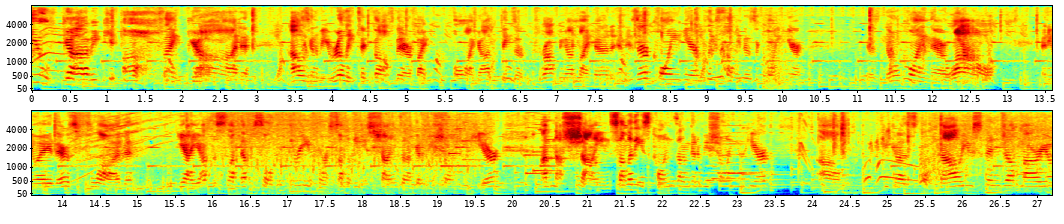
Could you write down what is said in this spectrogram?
you've gotta be kidding. Oh, thank God. I was gonna be really ticked off there if I... Oh my god, things are dropping on my head. And is there a coin here? Please tell me there's a coin here. There's no coin there. Wow. Anyway, there's FLUDD. Yeah, you have to select episode 3 for some of these shines that I'm going to be showing you here. I'm uh, not shines, some of these coins that I'm going to be showing you here. Um, because now you spin jump, Mario.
